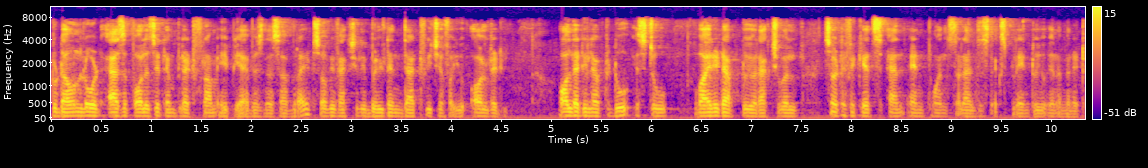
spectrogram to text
to download as a policy template from API Business Hub, right? So we've actually built in that feature for you already. All that you'll have to do is to wire it up to your actual certificates and endpoints that I'll just explain to you in a minute.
